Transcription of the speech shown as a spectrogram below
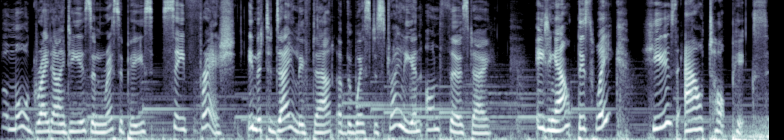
For more great ideas and recipes, see Fresh in the Today Lift Out of the West Australian on Thursday. Eating out this week? Here's our top picks.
